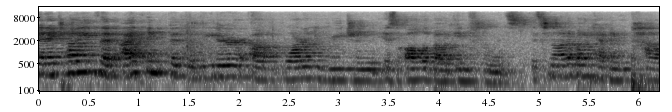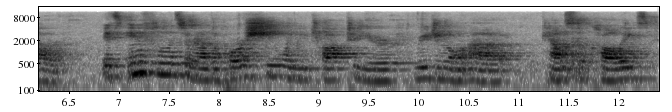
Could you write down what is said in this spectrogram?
And I tell you that I think that the leader of Waterloo Region is all about influence. It's not about having power. It's influence around the horseshoe when you talk to your regional uh, council colleagues.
